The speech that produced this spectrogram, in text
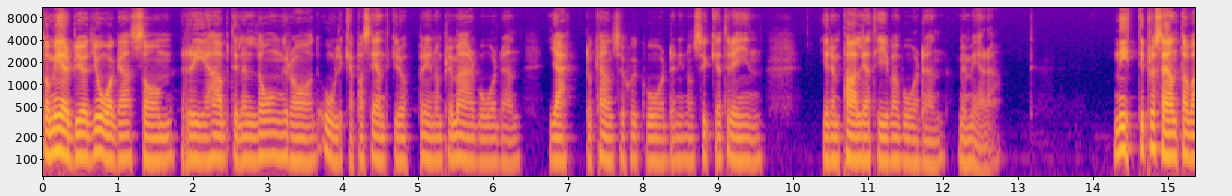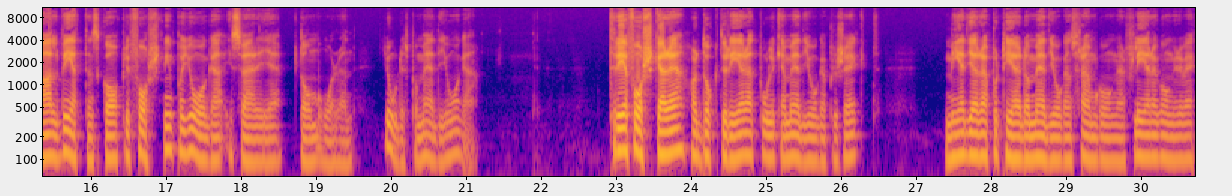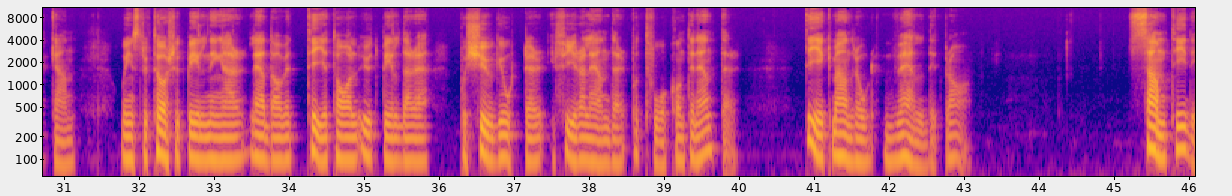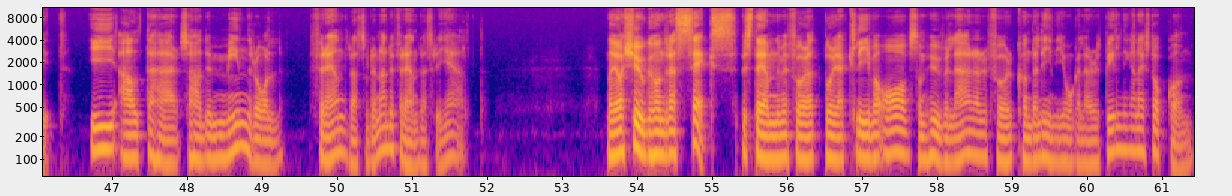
De erbjöd yoga som rehab till en lång rad olika patientgrupper inom primärvården, hjärt och cancersjukvården, inom psykiatrin, i den palliativa vården med mera. 90 procent av all vetenskaplig forskning på yoga i Sverige de åren gjordes på medyoga. Tre forskare har doktorerat på olika medyogaprojekt Media rapporterade om medyogans framgångar flera gånger i veckan och instruktörsutbildningar ledda av ett tiotal utbildare på 20 orter i fyra länder på två kontinenter. Det gick med andra ord väldigt bra. Samtidigt, i allt det här så hade min roll förändrats och den hade förändrats rejält. När jag 2006 bestämde mig för att börja kliva av som huvudlärare för kundalini-yogalärarutbildningarna i Stockholm,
